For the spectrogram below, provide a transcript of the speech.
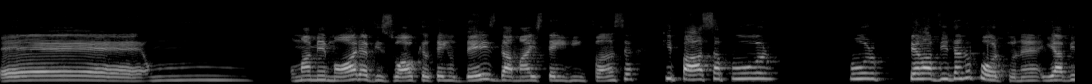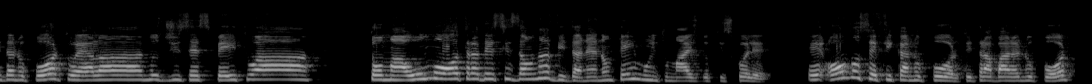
é um, uma memória visual que eu tenho desde a mais tenra infância, que passa por, por pela vida no Porto, né? E a vida no Porto, ela nos diz respeito a tomar uma ou outra decisão na vida, né? Não tem muito mais do que escolher. Ou você fica no Porto e trabalha no Porto,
